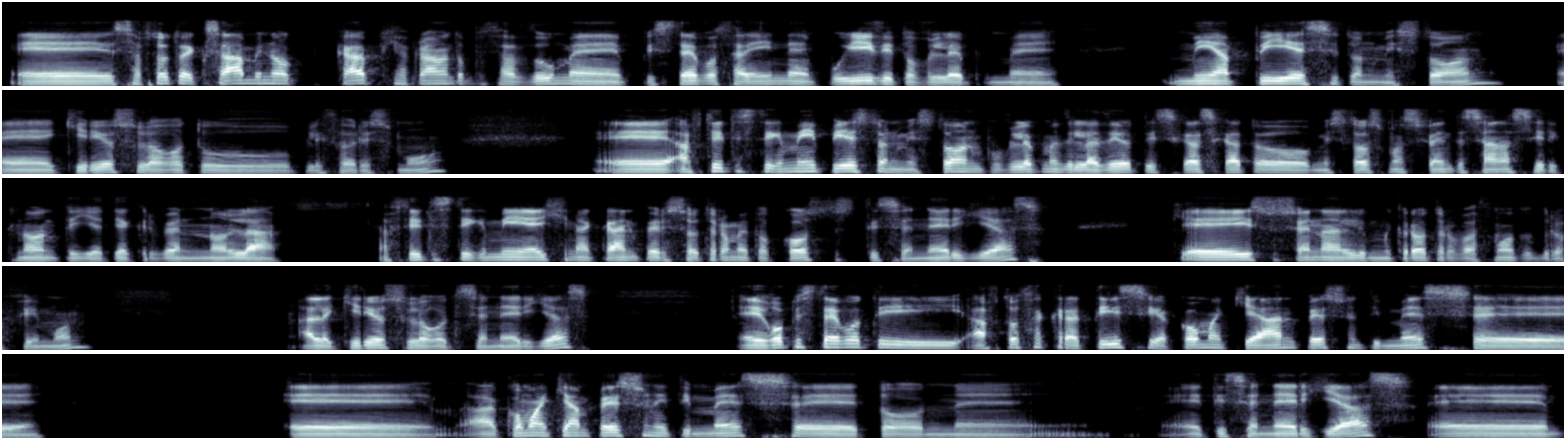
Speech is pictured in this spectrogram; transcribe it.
Ε, σε αυτό το εξάμεινο κάποια πράγματα που θα δούμε πιστεύω θα είναι, που ήδη το βλέπουμε, μία πίεση των μισθών, ε, κυρίως λόγω του πληθωρισμού. Ε, αυτή τη στιγμή η πίεση των μισθών που βλέπουμε δηλαδή ότι σιγά σιγά το μισθός μας φαίνεται σαν να συρρυκνώνεται γιατί ακριβένουν όλα αυτή τη στιγμή έχει να κάνει περισσότερο με το κόστος της ενέργειας και ίσως ένα μικρότερο βαθμό των τροφίμων, αλλά κυρίως λόγω της ενέργειας. Εγώ πιστεύω ότι αυτό θα κρατήσει ακόμα και αν πέσουν οι τιμές, ε, ε, ακόμα και αν πέσουν οι τιμές ε, των, ε, ε, της ενέργειας, ε,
